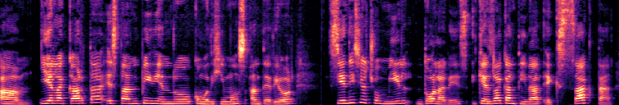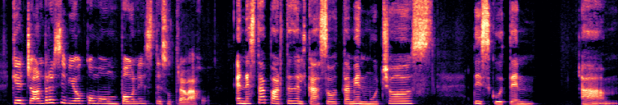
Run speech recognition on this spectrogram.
Um, y en la carta están pidiendo, como dijimos anterior, 118 mil dólares, que es la cantidad exacta que John recibió como un bonus de su trabajo. En esta parte del caso también muchos discuten um,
